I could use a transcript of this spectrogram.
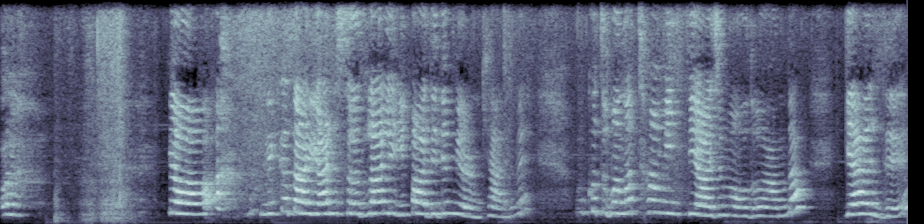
Ah. Ya ne kadar yani sözlerle ifade edemiyorum kendimi. Bu kutu bana tam ihtiyacım olduğu anda geldi.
